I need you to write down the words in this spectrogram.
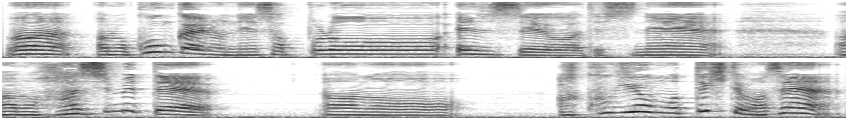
まあ、あの、今回のね、札幌遠征はですね、あの、初めて、あの、アコギを持ってきてません。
